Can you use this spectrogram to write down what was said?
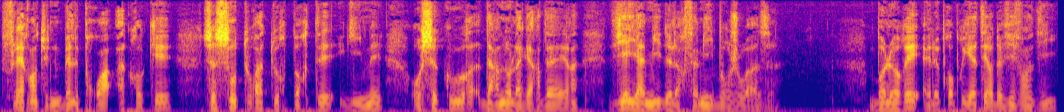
flairant une belle proie à croquer, se sont tour à tour portés guillemets, au secours d'Arnaud Lagardère, vieil ami de leur famille bourgeoise. Bolloré est le propriétaire de Vivendi,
